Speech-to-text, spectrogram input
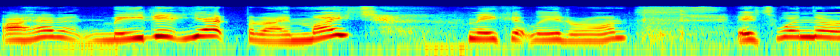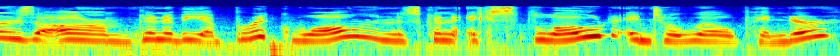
I haven't made it yet, but I might make it later on. It's when there's um, gonna be a brick wall and it's gonna explode into Will Pinder.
